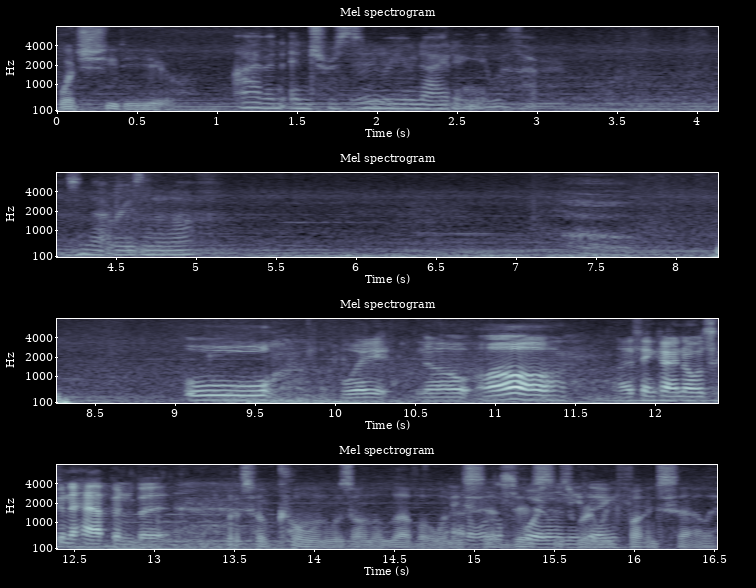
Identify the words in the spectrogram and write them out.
what's she to you? I have an interest in reuniting you with her. Isn't that reason enough? Oh, wait, no. Oh, I think I know what's gonna happen, but Let's hope Cohen was on the level when he said this spoil is where we anything. find Sally.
